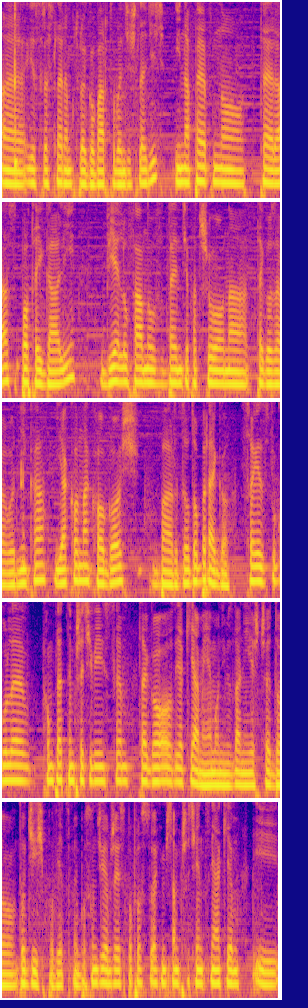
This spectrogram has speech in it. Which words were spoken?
e, jest wrestlerem, którego warto będzie śledzić i na pewno teraz, po tej gali, wielu fanów będzie patrzyło na tego zawodnika jako na kogoś bardzo dobrego, co jest w ogóle kompletnym przeciwieństwem tego, jak ja miałem o nim zdanie jeszcze do, do dziś, powiedzmy, bo sądziłem, że jest po prostu jakimś tam przeciętniakiem i,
